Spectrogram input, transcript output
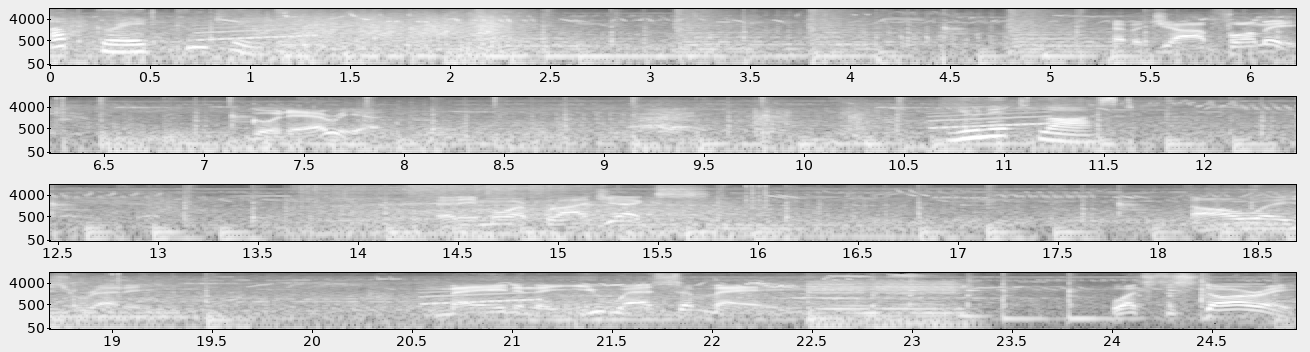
Upgrade complete. Have a job for me? Good area. Unit lost. Any more projects? Always ready. Made in the US of A. What's the story?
